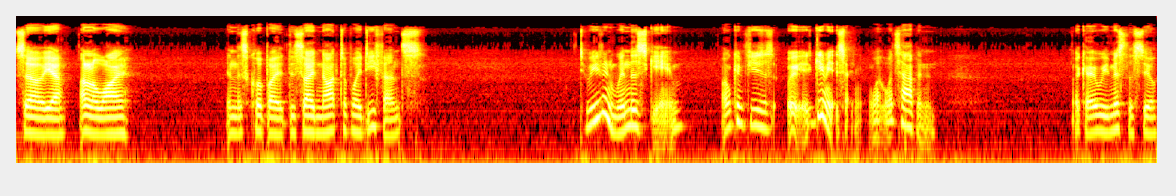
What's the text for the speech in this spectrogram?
So yeah, I don't know why in this clip I decide not to play defense. Do we even win this game? I'm confused. Wait, give me a second. What what's happening? Okay, we missed the steal.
